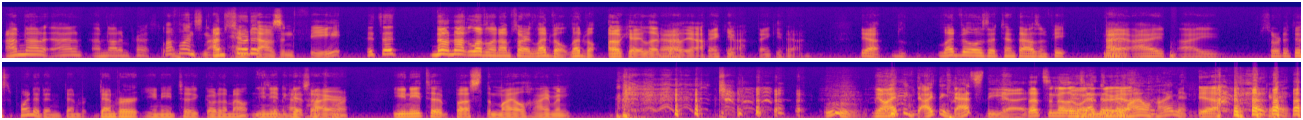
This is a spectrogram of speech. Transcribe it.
I'm not. I'm, I'm not impressed. I'm- Loveland's not I'm ten of- feet. It's a no, not Loveland. I'm sorry, Leadville. Leadville. Okay, Leadville. yeah. Thank you. Yeah. Thank you. Yeah. Yeah. L- Leadville is at ten thousand feet. Yeah. I, I I sort of disappointed in Denver. Denver, you need to go to the mountains. You need and to have get sex higher. more. You need to bust the mile hymen. Ooh, no, I think I think that's the. Uh, That's another is one that in the, there, The yeah. Mile Hyman. Yeah. Okay.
